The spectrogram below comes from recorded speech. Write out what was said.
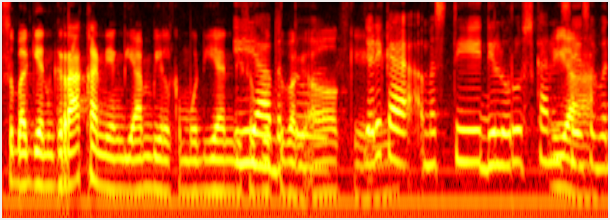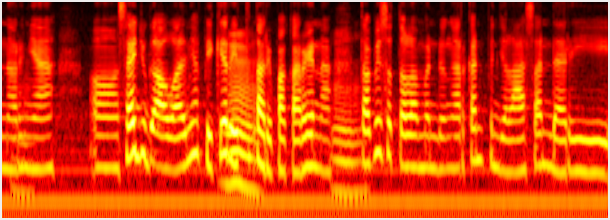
sebagian gerakan yang diambil kemudian disebut iya, betul. sebagai oke. Okay. Jadi kayak mesti diluruskan iya. sih sebenarnya. Uh, saya juga awalnya pikir hmm. itu tari pakarena, hmm. tapi setelah mendengarkan penjelasan dari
